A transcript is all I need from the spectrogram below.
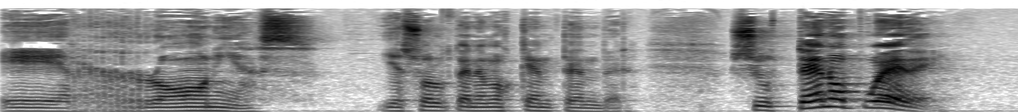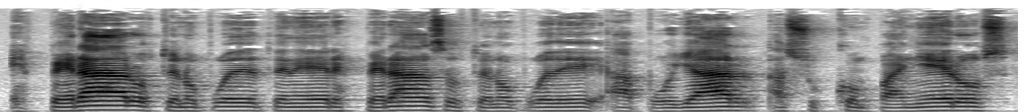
erróneas y eso lo tenemos que entender. Si usted no puede esperar, usted no puede tener esperanza, usted no puede apoyar a sus compañeros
